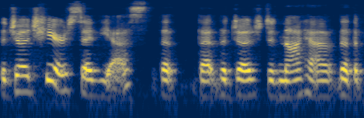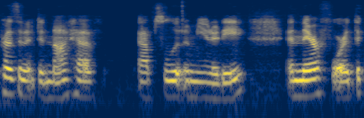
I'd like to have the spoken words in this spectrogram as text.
the judge here said yes, that, that the judge did not have, that the president did not have absolute immunity, and therefore the,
